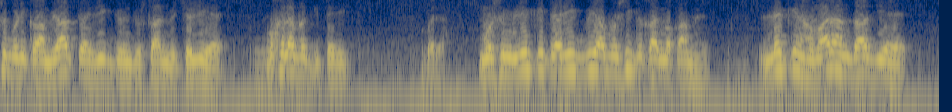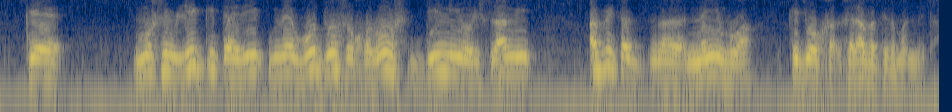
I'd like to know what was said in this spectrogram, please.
سے بڑی کامیاب تحریک جو ہندوستان میں چلی ہے وہ خلافت کی تحریک تھی۔ مسلم لیگ کی تحریک بھی اب اسی کے قائم مقام ہے۔ لیکن ہمارا انداز یہ ہے کہ مسلم لیگ کی تحریک میں وہ جوش و خروش دینی اور اسلامی ابھی تک نہیں ہوا کہ جو خلافت کے زمانے میں تھا۔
